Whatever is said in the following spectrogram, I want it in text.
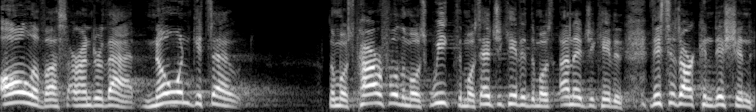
all of us are under that. No one gets out. The most powerful, the most weak, the most educated, the most uneducated. This is our condition.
